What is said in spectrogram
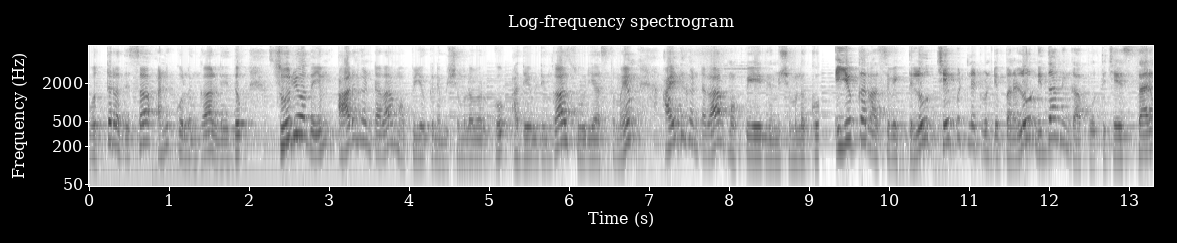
ఉత్తర దిశ అనుకూలంగా లేదు. సూర్యోదయం ఆరు గంటల ముప్పై ఒక్క నిమిషముల వరకు. అదేవిధంగా సూర్యాస్తమయం ఐదు గంటల ముప్పై ఐదు నిమిషములకు. ఈ యొక్క రాశి వ్యక్తులు చేపట్టినటువంటి పనులు నిదానంగా పూర్తి చేస్తారు.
